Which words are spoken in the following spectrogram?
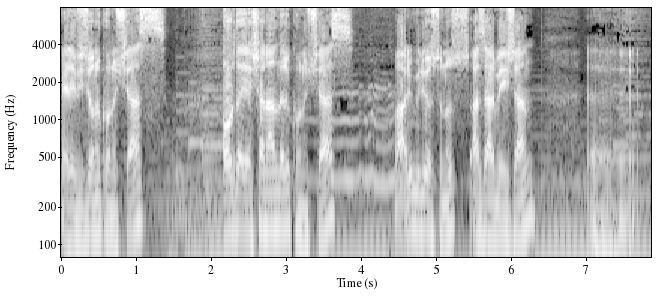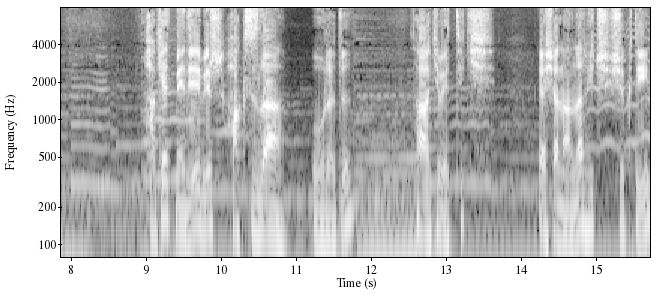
Televizyonu konuşacağız. Orada yaşananları konuşacağız. Malum biliyorsunuz Azerbaycan e, hak etmediği bir haksızlığa uğradı. Takip ettik. Yaşananlar hiç şık değil.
